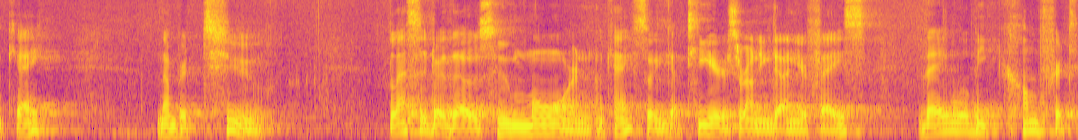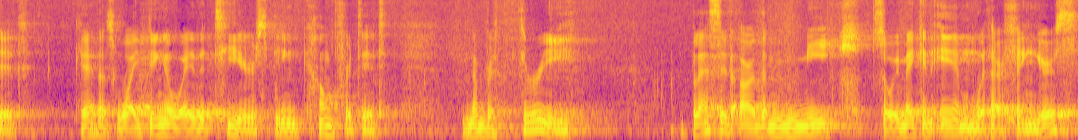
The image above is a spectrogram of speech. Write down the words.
Okay? Number two, blessed are those who mourn. Okay, so you got tears running down your face. They will be comforted. Okay, that's wiping away the tears, being comforted. Number three, blessed are the meek. So we make an M with our fingers.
